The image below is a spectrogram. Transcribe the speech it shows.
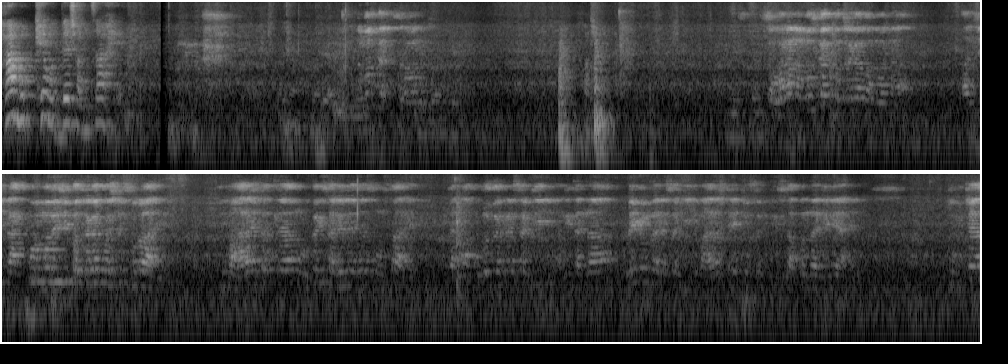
हा मुख्य उद्देश आमचा आहे. नागपूरमध्ये जी पत्रकार परिषद सुरू आहे ती महाराष्ट्रातल्या नोकरी झालेल्या ज्या संस्था आहेत त्यांना उभं करण्यासाठी आणि त्यांना पुढे घेऊन जाण्यासाठी महाराष्ट्र एनजीओ समिती स्थापन झालेली आहे तुमच्या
